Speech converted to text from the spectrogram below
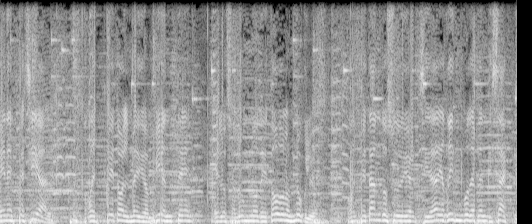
En especial, respeto al medio ambiente en los alumnos de todos los núcleos, respetando su diversidad y ritmo de aprendizaje,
